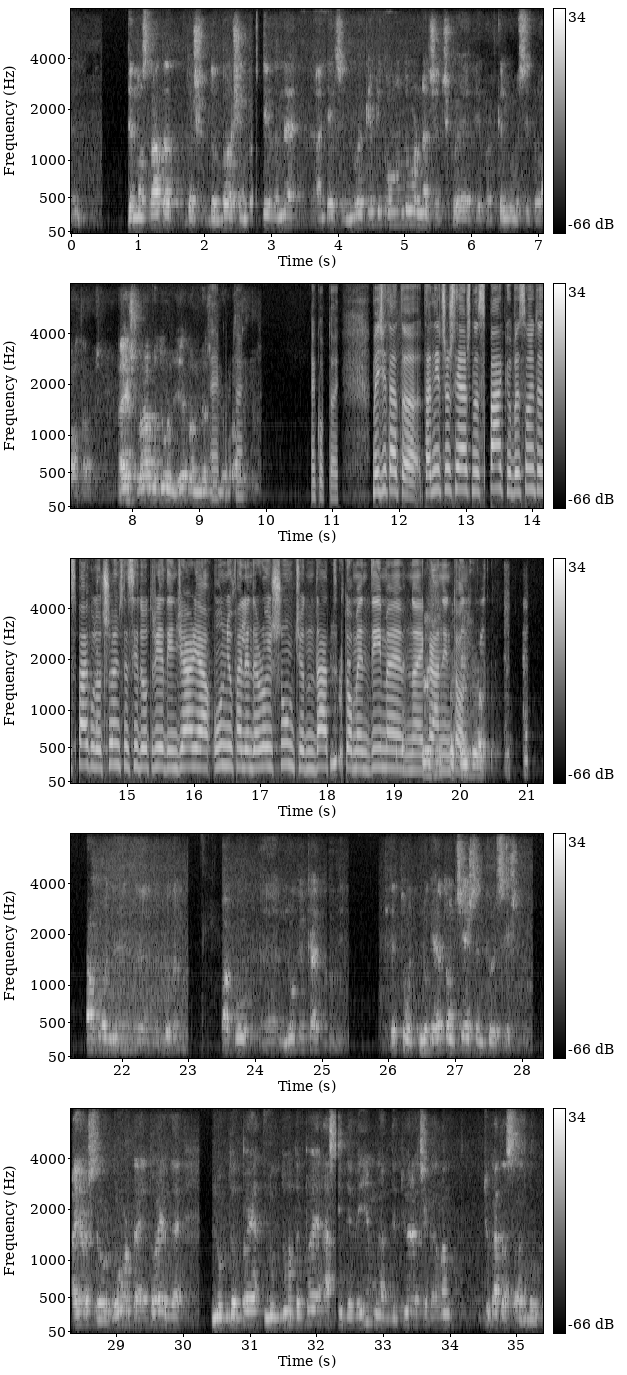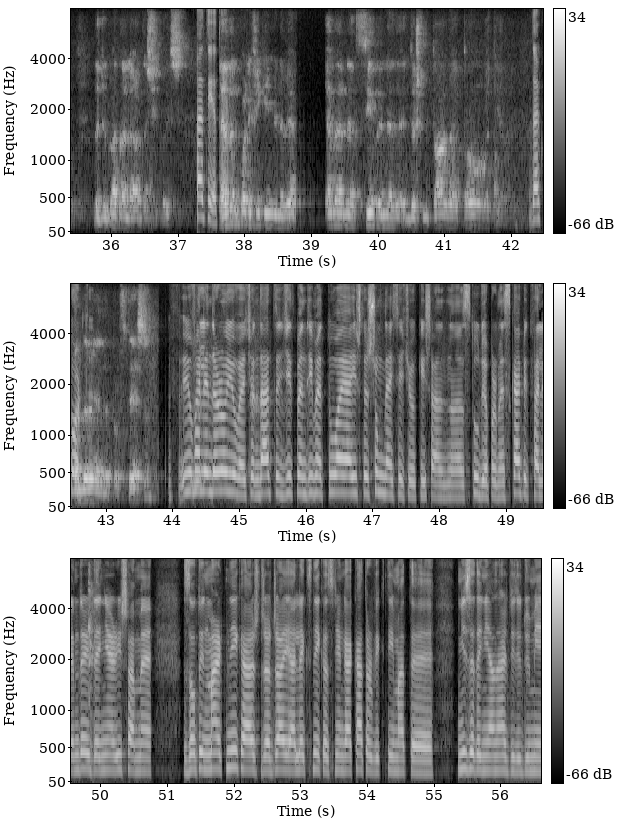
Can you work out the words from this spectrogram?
demonstratat do do bëheshin përsëri dhe ne Aleksin nuk e kemi komanduar ne që të shkojë atje për të krijuar situata. Ai është vrarë me duar në xhepa në mes të E kuptoj. Megjithatë, tani çështja është në SPAK, ju besoni te SPAK-u, do të shohim se si do të rrjedhë ngjarja, unë ju falënderoj shumë që ndatë këto mendime në ekranin tonë. Spaku nuk e ka hetu, nuk e heton çështjen kryesisht. Ajo është e urdhëruar ta hetojë dhe nuk duhet të bëjë asnjë devijim nga detyra që ka dhënë Gjykata e Strasburgut dhe Gjykata e Lartë e Shqipërisë. Patjetër. Edhe në kualifikimin e vet, edhe në thirrjen e dëshmitarëve e provave të tjera. Dakor. Falenderoj edhe për ftesën. Ju falenderoj juve që ndatë të gjithë mendimet tuaja, ishte shumë kënaqësi që ju kisha në studio përmes Skype-it. Faleminderit dhe një herë isha me zotin Mark Nika, është xhaxhai i Aleks Nikës, një nga katër viktimat e 21 janarit të 2001.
